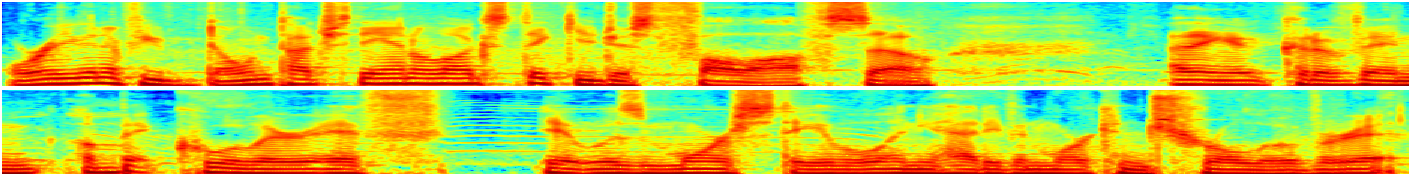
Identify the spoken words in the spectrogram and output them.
or even if you don't touch the analog stick, you just fall off. So I think it could have been a bit cooler if it was more stable and you had even more control over it.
